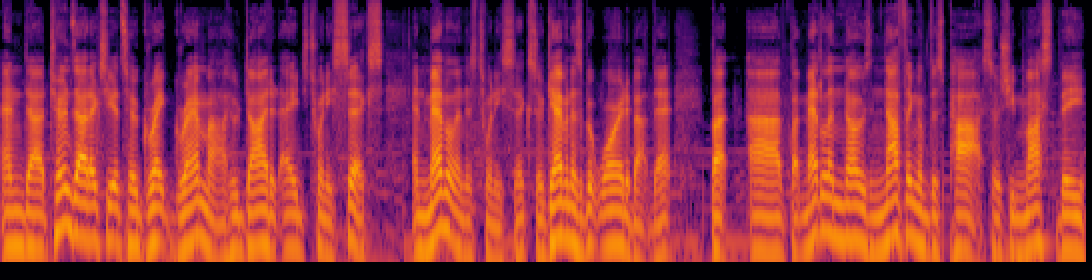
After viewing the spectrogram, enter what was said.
And uh, turns out actually it's her great grandma who died at age 26, and Madeline is 26, so Gavin is a bit worried about that. But uh, but Madeline knows nothing of this past, so she must be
